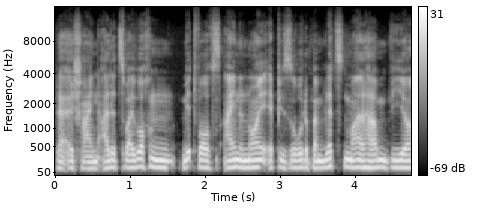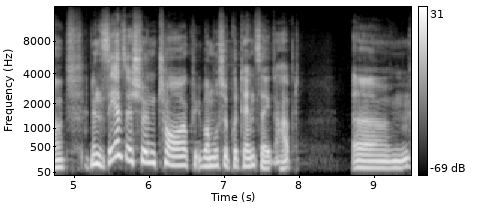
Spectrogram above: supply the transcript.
Da erscheinen alle zwei Wochen mittwochs eine neue Episode. Beim letzten Mal haben wir einen sehr, sehr schönen Talk über Mushoku Tensei gehabt. Ähm,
